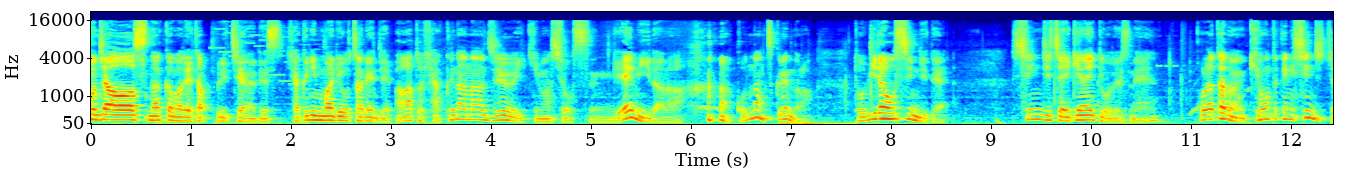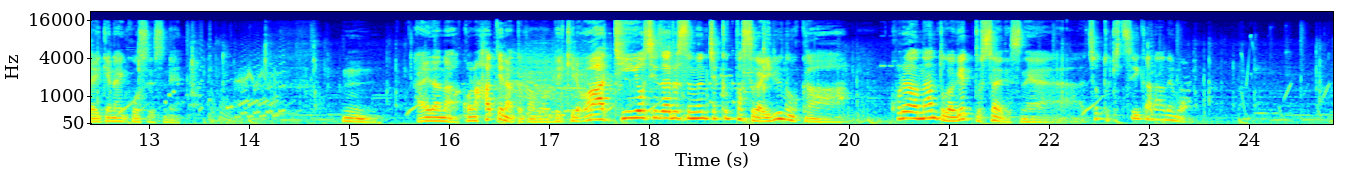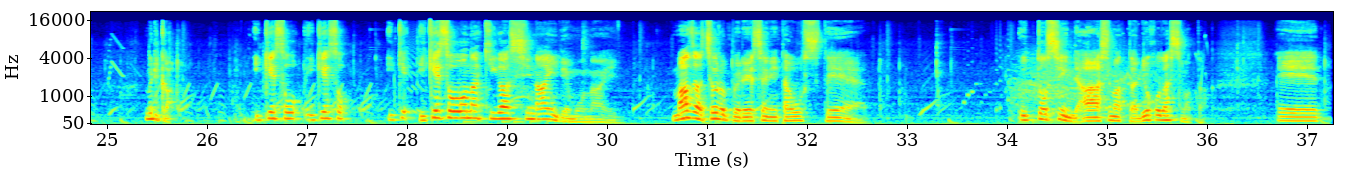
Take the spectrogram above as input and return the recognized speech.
こんにちは、スナックまでたっぷりチェアです。100人マリオチャレンジパート170いきましょう。すんげえミーだな。こんなん作れんだな。扉を信じて。信じちゃいけないってことですね。これは多分基本的に信じちゃいけないコースですね。うん。あれだな。このハテナとかもできる。わあ、T オシザルスムンチャクッパスがいるのか。これはなんとかゲットしたいですね。ちょっときついかな、でも。無理か。いけそう、いけそう。いけ、いけそうな気がしないでもない。まずはチョロプ冷静に倒して、ウッドシーンで、ああ、しまった。両方出してしまった。え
